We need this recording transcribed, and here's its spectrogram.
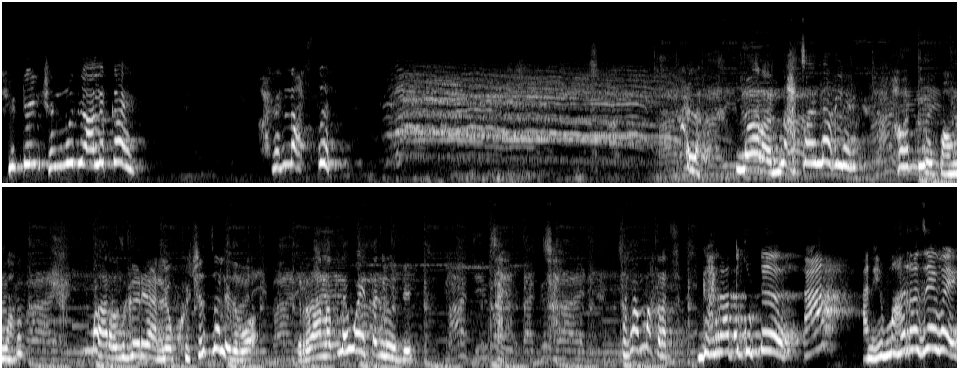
ही टेन्शनमध्ये आले काय? अरे नाचतोय. महाराज नाचायला लागले. हा देव पाहुला महाराज घरी आणल्यावर खुशच झाले बुवा. रानातले वैतागले होते. चला, महाराज. घरात कुठं? हा आणि हे महाराज आहे वय.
